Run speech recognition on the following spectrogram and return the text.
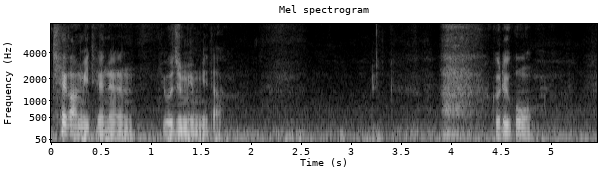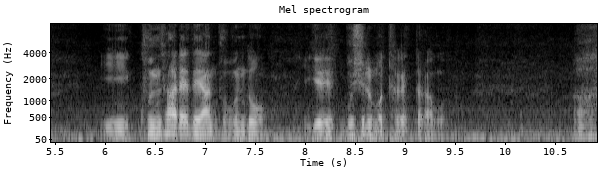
체감이 되는 요즘입니다. 하, 그리고 이 군살에 대한 부분도 이게 무시를 못 하겠더라고. 아,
